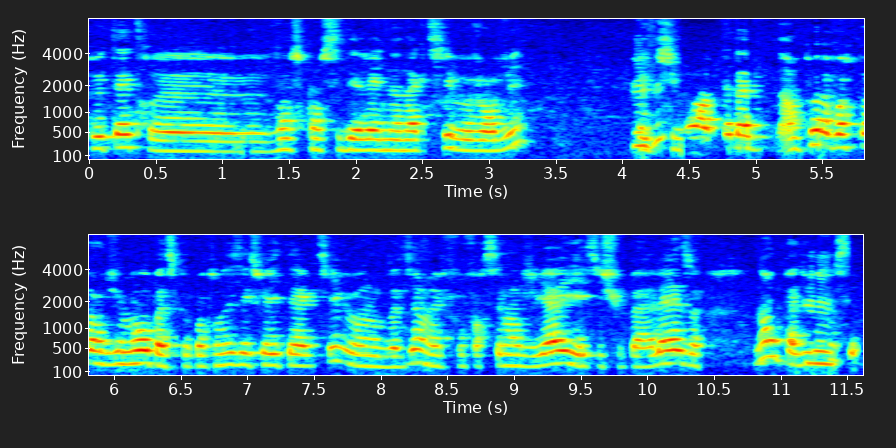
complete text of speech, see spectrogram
peut-être euh, vont se considérer non actives aujourd'hui et qui vont peut-être un peu avoir peur du mot parce que quand on dit sexualité active, on va dire mais il faut forcément que j'y aille et si je suis pas à l'aise. Non, pas du tout. mhm, C'est pas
